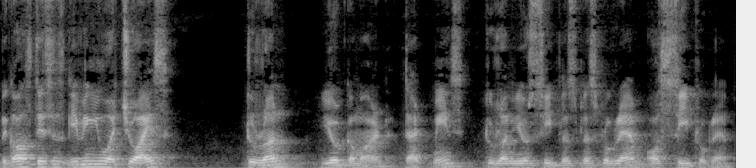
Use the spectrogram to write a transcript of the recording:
Because this is giving you a choice to run your command. That means to run your C++ program or C program.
